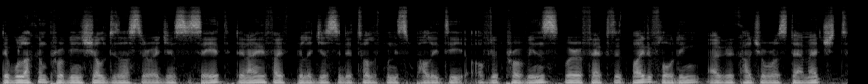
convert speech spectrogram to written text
The Bulacan Provincial Disaster Agency said the 95 villages in the 12th municipality of the province were affected by the flooding, agriculture was damaged,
